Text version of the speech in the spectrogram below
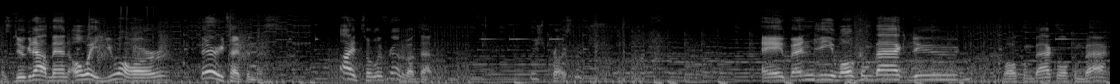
let's duke it out, man. Oh wait, you are fairy type in this. I totally forgot about that. We should probably switch. Hey Benji, welcome back, dude. Welcome back, welcome back.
